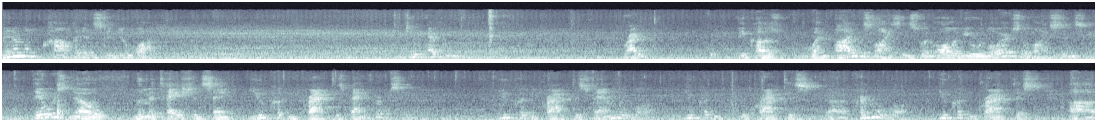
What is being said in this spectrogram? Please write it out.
Minimum competence to do what? To do everything. Right? Because when I was licensed, when all of you were lawyers were licensed, there was no limitation saying you couldn't practice bankruptcy. You couldn't practice family law. You couldn't practice uh, criminal law. You couldn't practice, uh,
